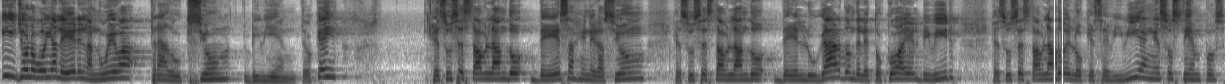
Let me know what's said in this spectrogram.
y yo lo voy a leer en la nueva traducción viviente, ¿ok? Jesús está hablando de esa generación Jesús está hablando del lugar donde le tocó a él vivir. Jesús está hablando de lo que se vivía en esos tiempos.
